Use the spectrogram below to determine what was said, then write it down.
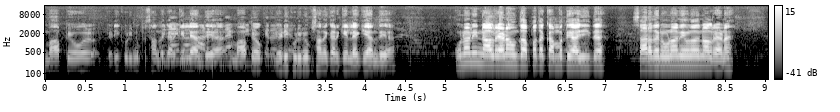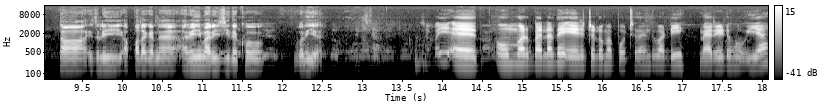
ਮਾਪਿਓ ਜਿਹੜੀ ਕੁੜੀ ਨੂੰ ਪਸੰਦ ਕਰਕੇ ਲਿਆਂਦੇ ਆ ਮਾਪਿਓ ਜਿਹੜੀ ਕੁੜੀ ਨੂੰ ਪਸੰਦ ਕਰਕੇ ਲੈ ਕੇ ਆਂਦੇ ਆ। ਉਹਨਾਂ ਨੇ ਨਾਲ ਰਹਿਣਾ ਹੁੰਦਾ ਆਪਾਂ ਤਾਂ ਕੰਮ ਤੇ ਆ ਜਾਈਦਾ। ਸਾਰਾ ਦਿਨ ਉਹਨਾਂ ਨੇ ਉਹਨਾਂ ਦੇ ਨਾਲ ਰਹਿਣਾ। ਤਾਂ ਇਸ ਲਈ ਆਪਾਂ ਤਾਂ ਕਹਿੰਦੇ ਆ ਅਰੇਂਜ ਮੈਰਿਜ ਹੀ ਦੇਖੋ ਵਧੀਆ। ਬਈ ਇਹ ਉਮਰ ਪਹਿਲਾਂ ਤੇ ਏਜ ਚਲੋ ਮੈਂ ਪੁੱਛਦਾ ਨਹੀਂ ਤੁਹਾਡੀ ਮੈਰਿਡ ਹੋ ਗਈ ਆ।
